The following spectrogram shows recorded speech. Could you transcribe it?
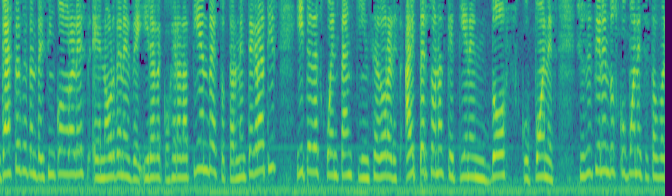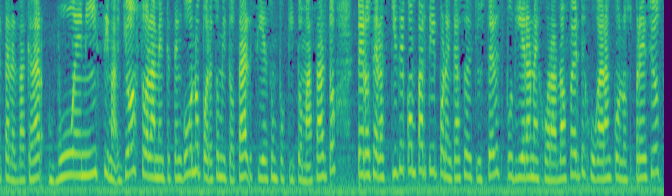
Gasta 75 dólares en órdenes de ir a recoger a la tienda, es totalmente gratis te descuentan 15 dólares. Hay personas que tienen dos cupones. Si ustedes tienen dos cupones, esta oferta les va a quedar buenísima. Yo solamente tengo uno, por eso mi total sí es un poquito más alto, pero se las quise compartir por en caso de que ustedes pudieran mejorar la oferta y jugaran con los precios,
